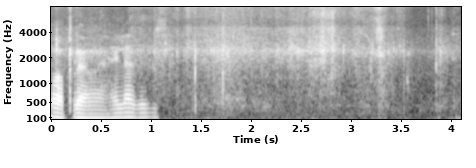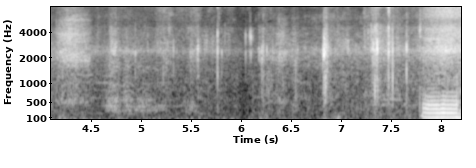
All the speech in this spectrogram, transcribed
આપણે હવે, હેલા જેવી તું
